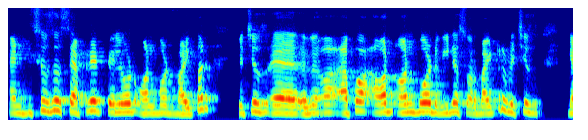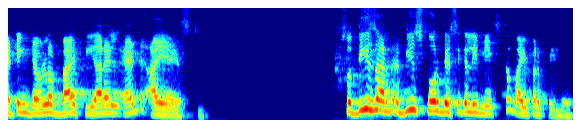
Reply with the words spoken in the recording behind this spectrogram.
and this is a separate payload onboard Viper, which is uh, on onboard Venus orbiter, which is getting developed by PRL and IIST. So these are these four basically makes the Viper payload.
